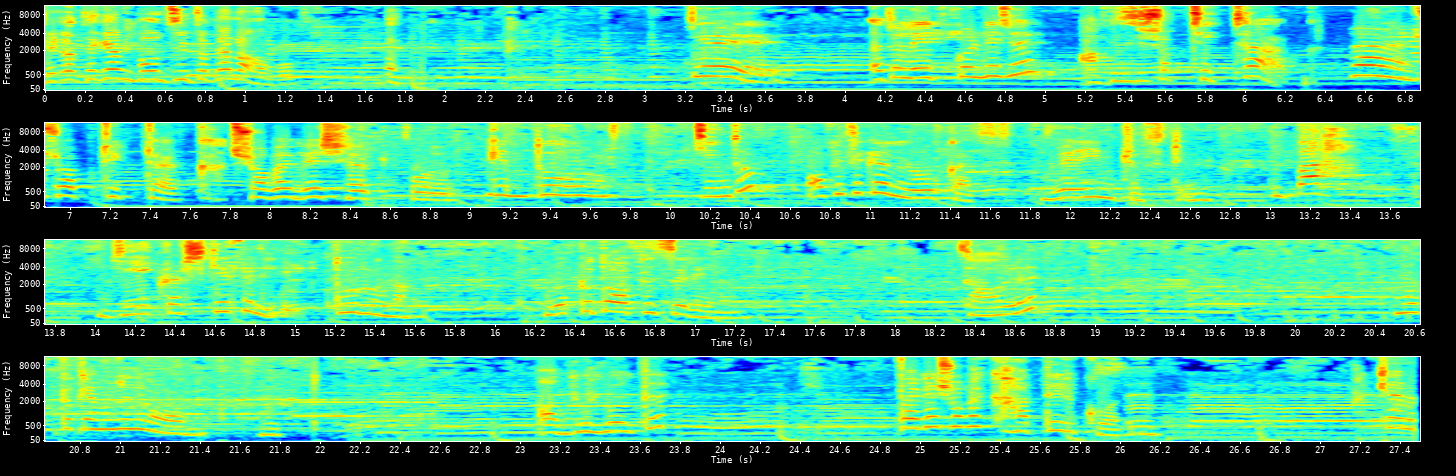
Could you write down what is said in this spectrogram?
সেটা থেকে আমি বঞ্চিত কেন হব? এত লেট করলি যে অফিসে সব ঠিকঠাক? হ্যাঁ। সব ঠিকঠাক। সবাই বেশ হেল্পফুল কিন্তু কিন্তু অফিসে একটা লোক আছে? ভেরি ইন্টারেস্টিং বাহ! গিয়ে ক্রাশ খেয়ে ফেললি না। লোকটা তো অফিসেরই না। তাহলে? লোকটা কেমন যেন অদ্ভুত। অদ্ভুত বলতে তাকে সবাই খাতির করে। কেন?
